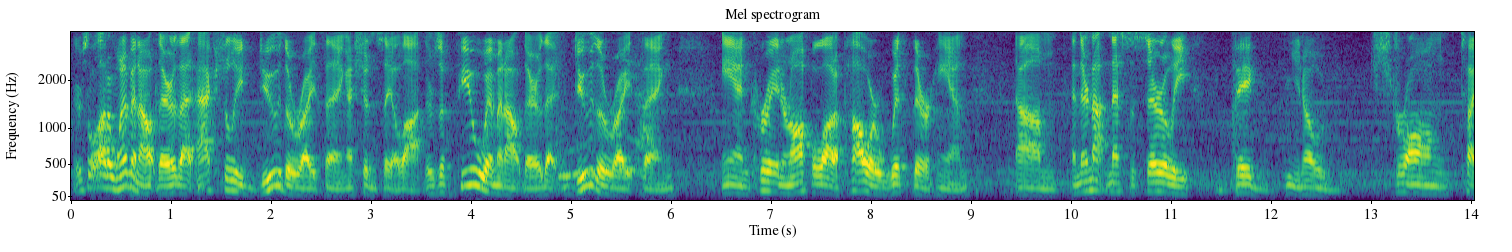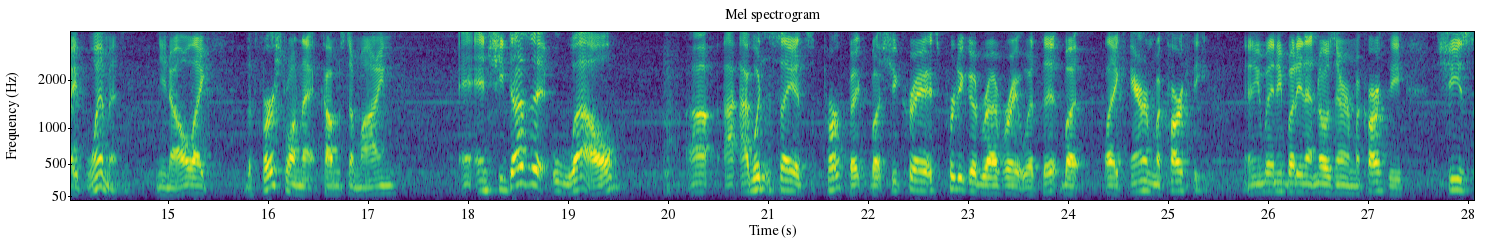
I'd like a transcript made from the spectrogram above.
There's a lot of women out there that actually do the right thing. I shouldn't say a lot. There's a few women out there that do the right thing and create an awful lot of power with their hand. Um, and they're not necessarily big, you know, strong type women. You know, like the first one that comes to mind, and she does it well. Uh, I, wouldn't say it's perfect, but she creates pretty good rev rate with it. But like Erin McCarthy, anybody, anybody that knows Erin McCarthy, she's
